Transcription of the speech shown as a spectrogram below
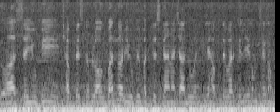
तो आज से यूपी छब्बीस का ब्लॉग बंद, और यूपी बत्तीस के आना चालू होंगे, हफ़्ते भर के लिए कम से कम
